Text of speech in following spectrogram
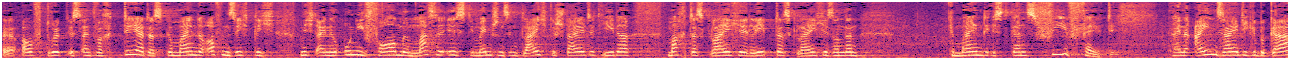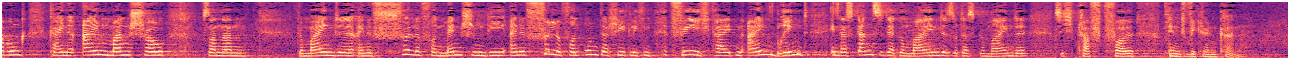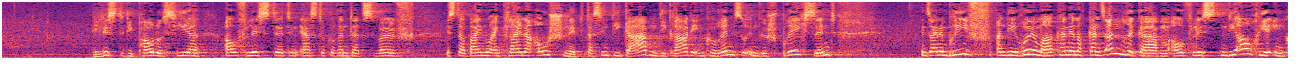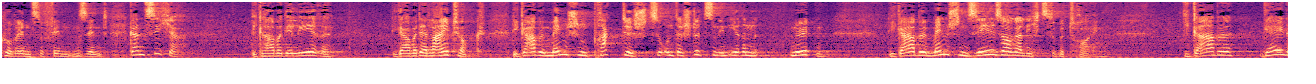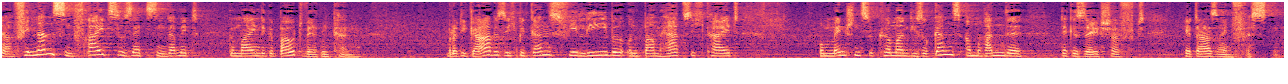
äh, aufdrückt, ist einfach der, dass Gemeinde offensichtlich nicht eine uniforme Masse ist, die Menschen sind gleichgestaltet, jeder macht das Gleiche, lebt das Gleiche, sondern Gemeinde ist ganz vielfältig. Keine einseitige Begabung, keine Einmannschau, sondern Gemeinde eine Fülle von Menschen, die eine Fülle von unterschiedlichen Fähigkeiten einbringt in das Ganze der Gemeinde, sodass Gemeinde sich kraftvoll entwickeln kann. Die Liste, die Paulus hier auflistet in 1. Korinther 12, ist dabei nur ein kleiner Ausschnitt. Das sind die Gaben, die gerade in Korinth so im Gespräch sind. In seinem Brief an die Römer kann er noch ganz andere Gaben auflisten, die auch hier in Korinth zu finden sind. Ganz sicher. Die Gabe der Lehre, die Gabe der Leitung, die Gabe, Menschen praktisch zu unterstützen in ihren Nöten, die Gabe, Menschen seelsorgerlich zu betreuen, die Gabe, Gelder, Finanzen freizusetzen, damit Gemeinde gebaut werden kann. Oder die Gabe, sich mit ganz viel Liebe und Barmherzigkeit um Menschen zu kümmern, die so ganz am Rande der Gesellschaft ihr Dasein fristen.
